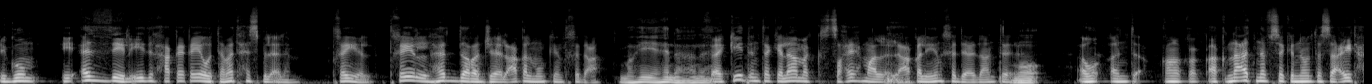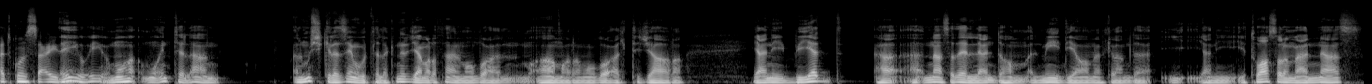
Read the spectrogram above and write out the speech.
يقوم يأذي الإيد الحقيقية وأنت ما تحس بالألم. تخيل تخيل لهالدرجه العقل ممكن تخدعه. ما هي هنا أنا. فأكيد أنت كلامك صحيح مال العقل ينخدع إذا أنت مو. أو أنت أقنعت نفسك إنه أنت سعيد حتكون سعيد. أيوه أيوه. مو مو أنت الآن المشكلة زي ما قلت لك نرجع مرة ثانية لموضوع المؤامرة موضوع التجارة. يعني بيد الناس هذول اللي عندهم الميديا ومن الكلام ده يعني يتواصلوا مع الناس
